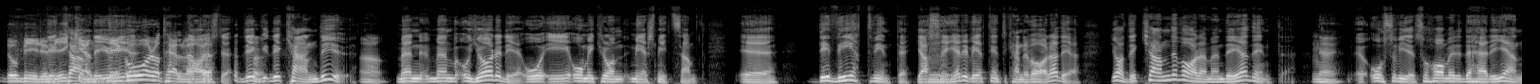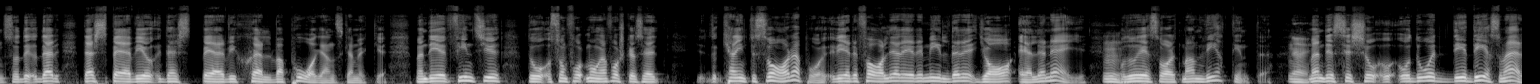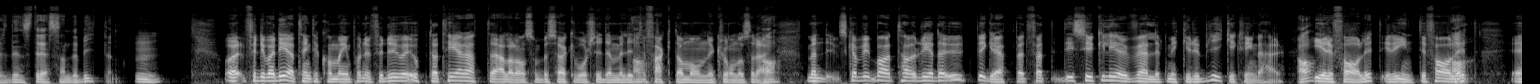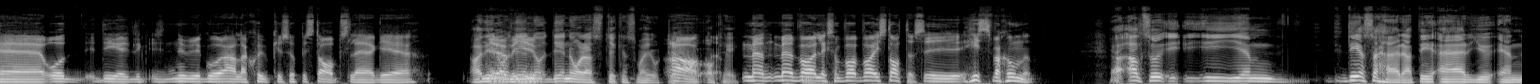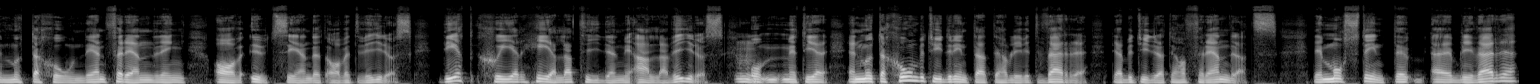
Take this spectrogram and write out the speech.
Då blir rubriken, det, ju- går åt helvete. Ja, just det. Det, det kan det ju. Ja. Men, men, och gör det det och är omikron mer smittsamt? Eh, det vet vi inte. Ja, så är det, vet ni inte, kan det vara det? Ja, det kan det vara, men det är det inte. Nej. Eh, Och så vidare, så har vi det här igen. Så det, där, där, spär vi, där spär vi själva på ganska mycket. Men det finns ju då, som for, många forskare säger, kan inte svara på. Är det farligare, är det mildare, ja eller nej? Och då är svaret, man vet inte. Nej. Men det ser så, och då, det är det som är den stressande biten. Mm. Och, För det var det jag tänkte komma in på nu, för du har ju uppdaterat alla de som besöker vår sida med lite Ja. fakta om omikron och sådär. Ja. Men ska vi bara ta reda ut begreppet, för att det cirkulerar väldigt mycket rubriker kring det här. Ja. Är det farligt? Är det inte farligt? Eh, och det, nu går alla sjukhus upp i stabsläge. Ja, det, är, det, är, det är några stycken som har gjort det. Ja, Okej. Men, men vad, liksom, vad, vad är status i hissversionen? Ja, alltså i, i, det är så här att det är ju en mutation, det är en förändring av utseendet av ett virus. Det sker hela tiden med alla virus. Och muter- en mutation betyder inte att det har blivit värre, det betyder att det har förändrats. Det måste inte eh, bli värre,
